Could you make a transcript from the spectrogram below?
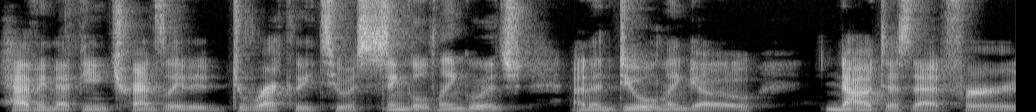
having that being translated directly to a single language, and then Duolingo now does that for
